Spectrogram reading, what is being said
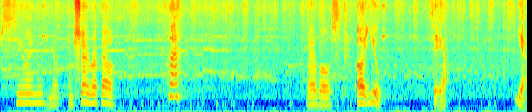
See? No. I'm sorry, Repel. Ha! Rebels. Uh, you. Sit, yeah. Yeah.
